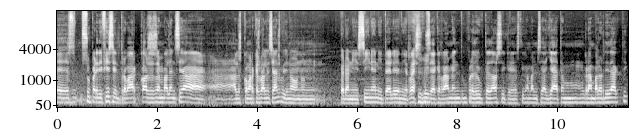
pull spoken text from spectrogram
és super difícil trobar coses en valencià a, a les comarques valencianes, vull dir, no, no, però ni cine, ni tele, ni res. Mm -hmm. O sigui que realment un producte d'oci que estigui en valencià ja té un gran valor didàctic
